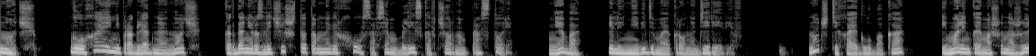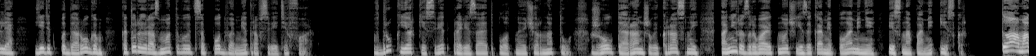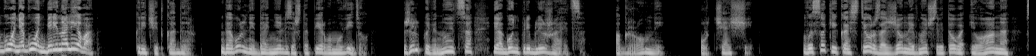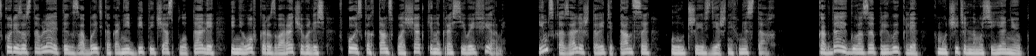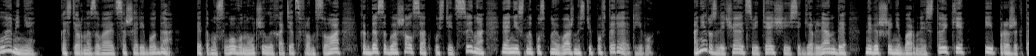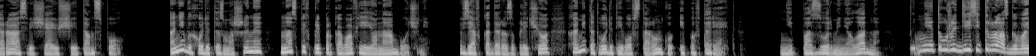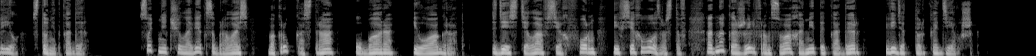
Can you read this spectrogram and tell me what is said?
Ночь. Глухая и непроглядная ночь, когда не различишь, что там наверху, совсем близко в черном просторе. Небо или невидимая крона деревьев. Ночь тихая глубока, и маленькая машина Жиля едет по дорогам, которые разматываются по два метра в свете фар. Вдруг яркий свет прорезает плотную черноту. Желтый, оранжевый, красный. Они разрывают ночь языками пламени и снопами искр. «Там, огонь, огонь, бери налево!» — кричит Кадер, довольный да нельзя, что первым увидел. Жиль повинуется, и огонь приближается. Огромный, урчащий. Высокий костер, зажженный в ночь святого Иоанна, вскоре заставляет их забыть, как они битый час плутали и неловко разворачивались в поисках танцплощадки на красивой ферме. Им сказали, что эти танцы лучшие в здешних местах. Когда их глаза привыкли к мучительному сиянию пламени, костер называется Шарибода, этому слову научил их отец Франсуа, когда соглашался отпустить сына, и они с напускной важностью повторяют его — они различают светящиеся гирлянды на вершине барной стойки и прожектора, освещающие танцпол. Они выходят из машины, наспех припарковав ее на обочине. Взяв Кадера за плечо, Хамид отводит его в сторонку и повторяет. «Не позорь меня, ладно? Ты мне это уже десять раз говорил», — стонет Кадер. Сотня человек собралась вокруг костра, у бара и у оград. Здесь тела всех форм и всех возрастов, однако Жиль, Франсуа, Хамид и Кадер видят только девушек.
